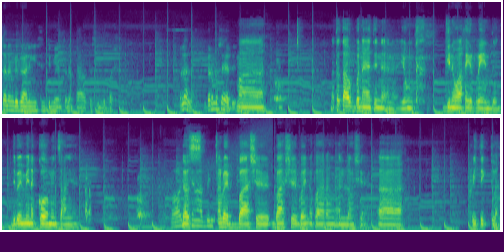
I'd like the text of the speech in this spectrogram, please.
saan nanggagaling yung sentimento ng tao tapos ibabash mo. Wala lang. Pero masaya din. Ma matatawag ba natin na ano, yung ginawa kay Rendon? Di ba may nag-comment sa kanya? Oh, yung Tapos, sinabi ano ba, basher, basher ba yun? O parang ano lang siya? Ah, critic lang.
